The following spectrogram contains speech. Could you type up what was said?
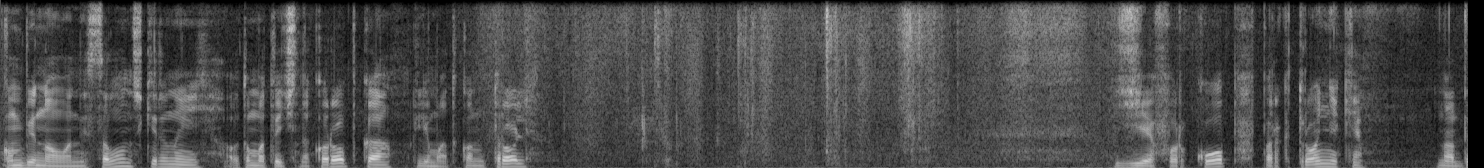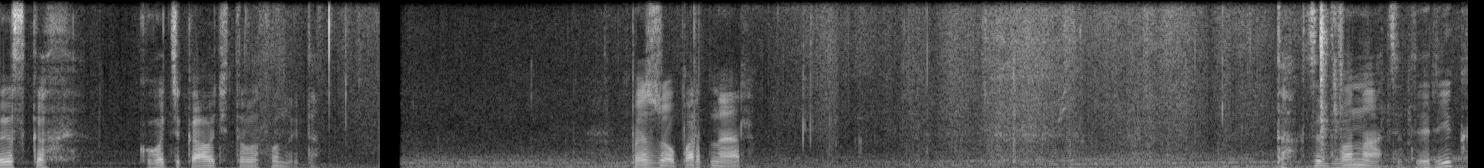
Комбінований салон шкіряний, автоматична коробка, клімат-контроль. Є форкоп, парктроніки на дисках. Кого цікавить, телефонуйте. Peugeot Partner. Так, це 12 рік.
